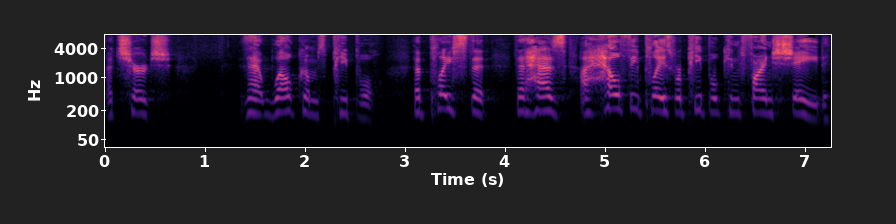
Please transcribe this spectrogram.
a church that welcomes people, a place that, that has a healthy place where people can find shade.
